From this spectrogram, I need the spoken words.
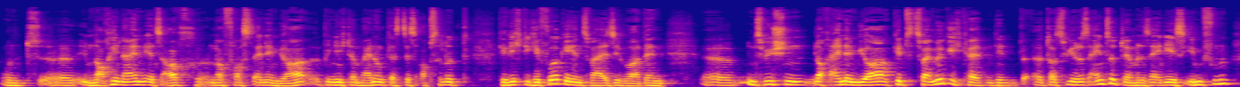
Und äh, im Nachhinein, jetzt auch nach fast einem Jahr, bin ich der Meinung, dass das absolut die richtige Vorgehensweise war. Denn äh, inzwischen, nach einem Jahr, gibt es zwei Möglichkeiten, den, das Virus einzudämmen. Das eine ist Impfen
